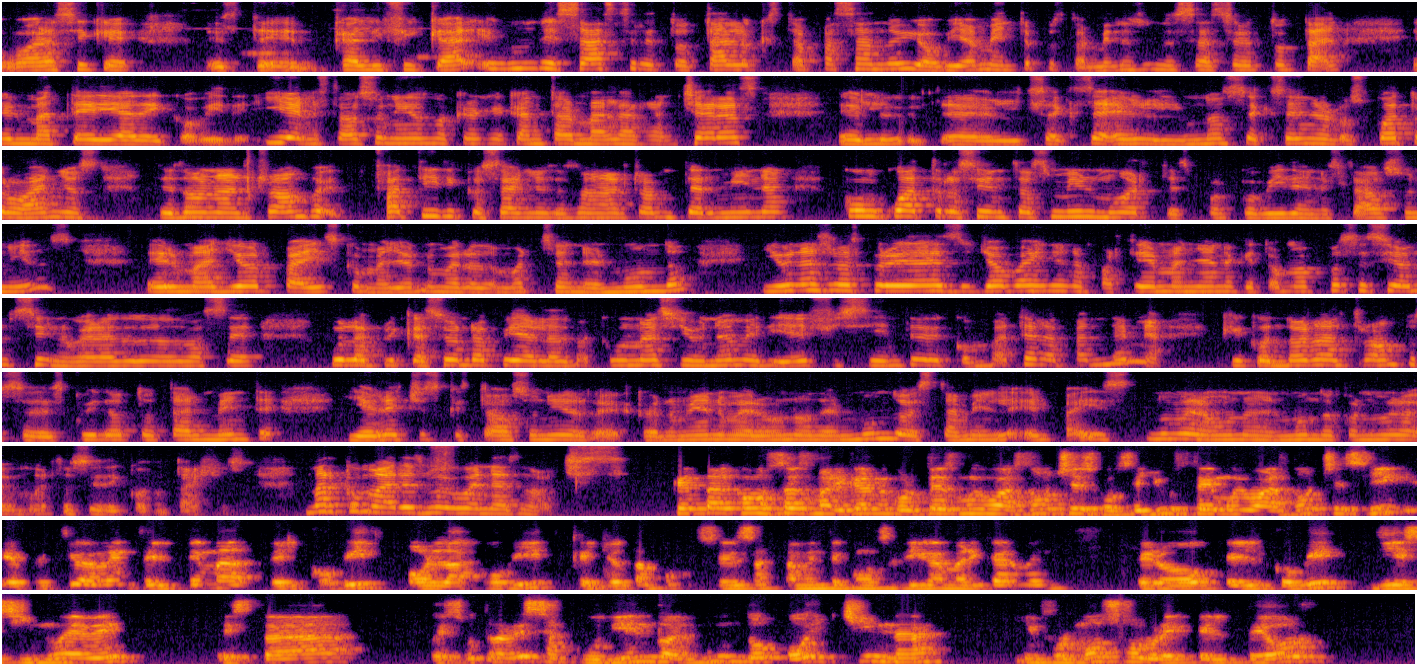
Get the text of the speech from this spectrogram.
ahora sí que este, calificar es un desastre total lo que está pasando y obviamente pues también es un desastre total en materia de COVID. Y en Estados Unidos no creo que cantar mal las rancheras, el, el, el no sexenio, los cuatro años de Donald Trump, fatídicos años de Donald Trump, terminan con 400 mil muertes por COVID en Estados Unidos, el mayor país con mayor número de muertes en el mundo. Y una de las prioridades de Joe Biden a partir de mañana que toma posesión, sin lugar a dudas, va a ser pues, la aplicación rápida de las vacunas y una medida eficiente de combate a la pandemia, que con Donald Trump pues, se descuidó totalmente. Y el hecho es que Estados Unidos, la economía número uno del mundo, también el país número uno en el mundo con número de muertos y de contagios. Marco Mares, muy buenas noches. ¿Qué tal? ¿Cómo estás, Mari Carmen Cortés? Muy buenas noches. José Yuste, muy buenas noches. Sí, efectivamente, el tema del COVID o la COVID, que yo tampoco sé exactamente cómo se diga, Mari Carmen, pero el COVID-19 está, pues, otra vez sacudiendo al mundo. Hoy China informó sobre el peor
